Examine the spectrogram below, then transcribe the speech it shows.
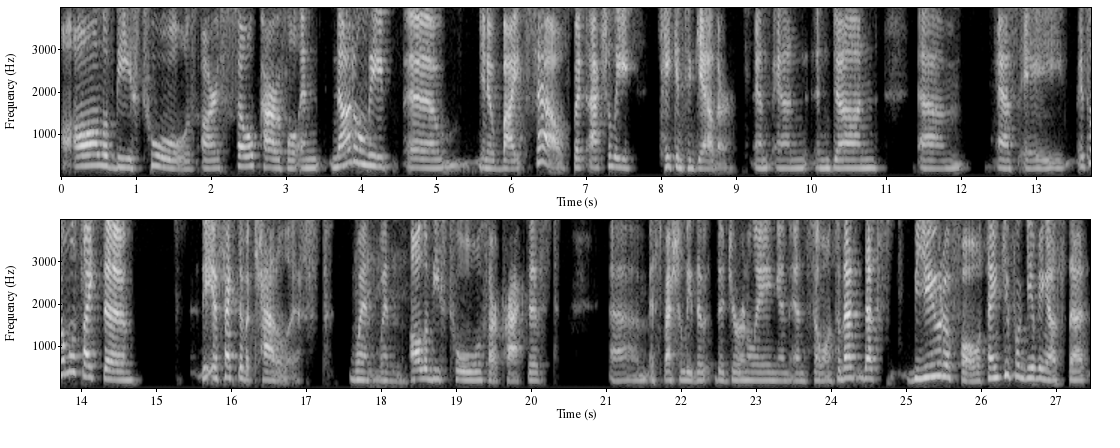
all of these tools are so powerful and not only um, you know by itself but actually taken together and and and done um, as a it's almost like the the effect of a catalyst when when all of these tools are practiced um, especially the the journaling and and so on. So that that's beautiful. Thank you for giving us that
